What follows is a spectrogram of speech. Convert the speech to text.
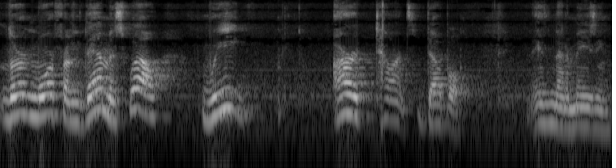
learn more from them as well, we our talents double. Isn't that amazing?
